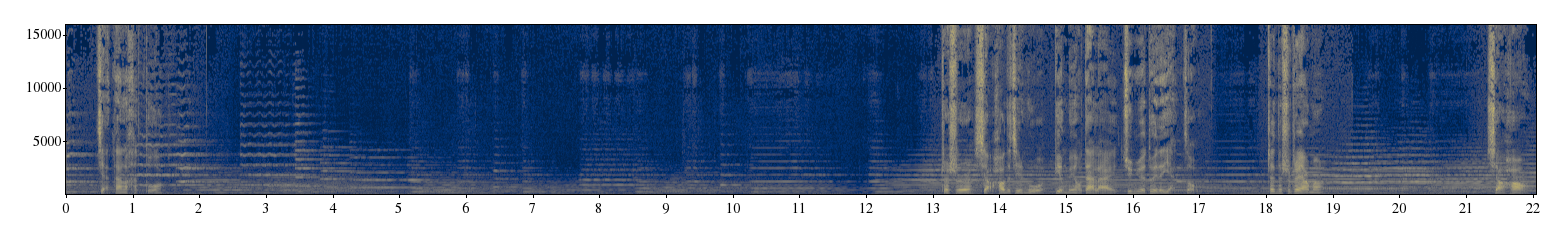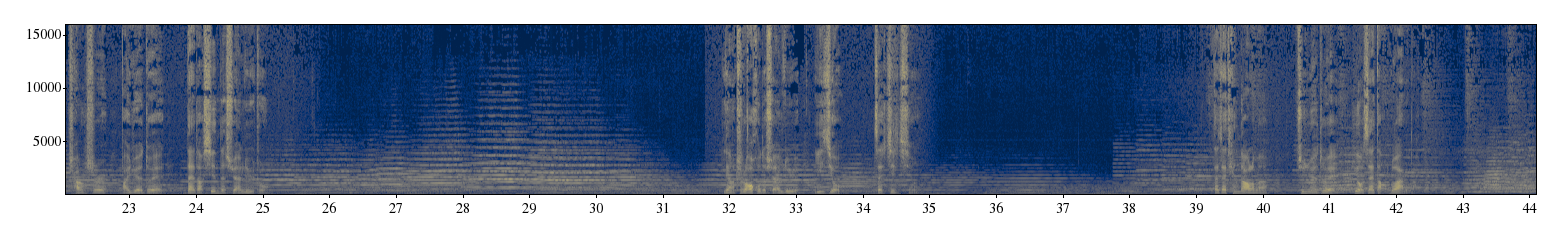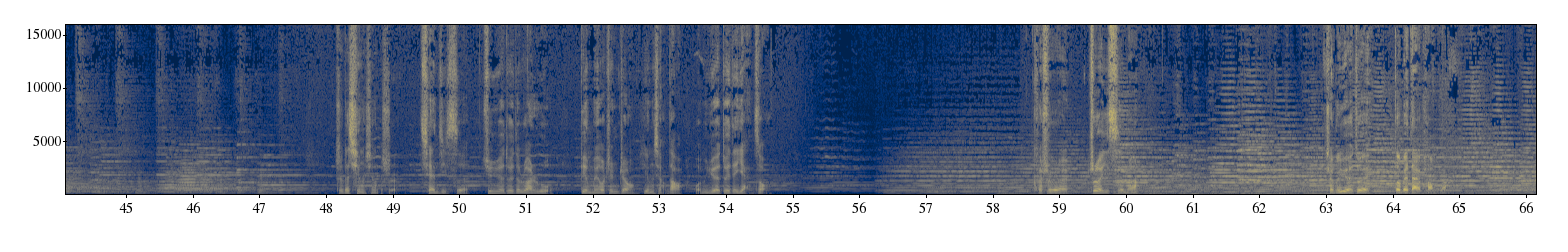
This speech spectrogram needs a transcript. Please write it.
简单了很多。这时小号的进入并没有带来军乐队的演奏，真的是这样吗？小号尝试把乐队带到新的旋律中，两只老虎的旋律依旧在进行。大家听到了吗？军乐队又在捣乱了。值得庆幸的是。前几次军乐队的乱入，并没有真正影响到我们乐队的演奏。可是这一次呢，整个乐队都被带跑了，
